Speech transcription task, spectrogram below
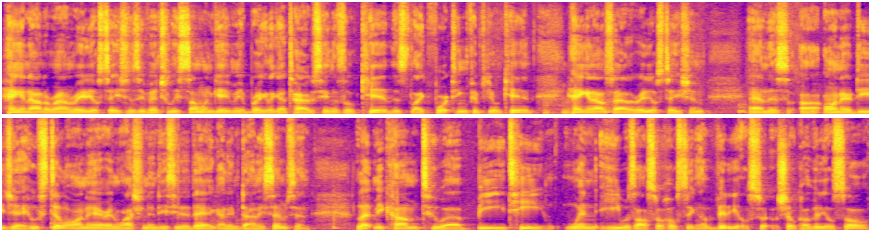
hanging out around radio stations. Eventually, someone gave me a break. I got tired of seeing this little kid, this like 14, 15 year old kid, mm-hmm. hanging outside of the radio station. And this uh, on air DJ, who's still on air in Washington, D.C. today, a guy named Donnie Simpson, let me come to uh, BET when he was also hosting a video show called Video Soul.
